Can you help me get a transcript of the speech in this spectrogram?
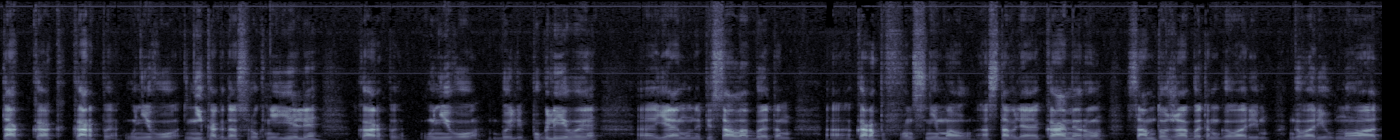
так как карпы у него никогда с рук не ели, карпы у него были пугливые, я ему написал об этом, Карпов он снимал, оставляя камеру, сам тоже об этом говорим, говорил. Ну а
